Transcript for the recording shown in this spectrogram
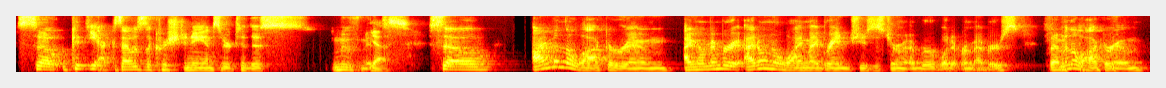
So, yeah, because that was the Christian answer to this movement. Yes. So I'm in the locker room. I remember, I don't know why my brain chooses to remember what it remembers, but I'm in the locker room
